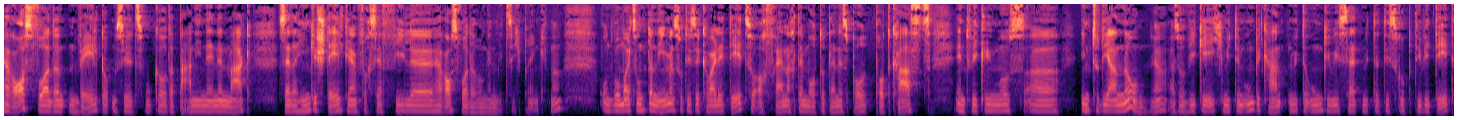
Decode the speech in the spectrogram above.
herausfordernden Welt, ob man sie jetzt VUCA oder Bani nennen mag, sei dahingestellt, die einfach sehr viele Herausforderungen mit sich bringt. Ne? Und wo man als Unternehmen so diese Qualität, so auch frei nach dem Motto deines Podcasts entwickeln muss, äh, into the unknown. Ja? Also wie gehe ich mit dem Unbekannten, mit der Ungewissheit, mit der Disruptivität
